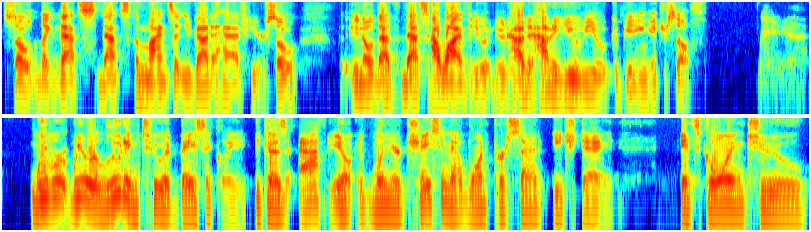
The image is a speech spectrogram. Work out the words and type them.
So like that's that's the mindset you got to have here. So you know that that's how I view it, dude. How do how do you view competing against yourself? we were we were alluding to it basically because after you know when you're chasing that 1% each day it's going to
